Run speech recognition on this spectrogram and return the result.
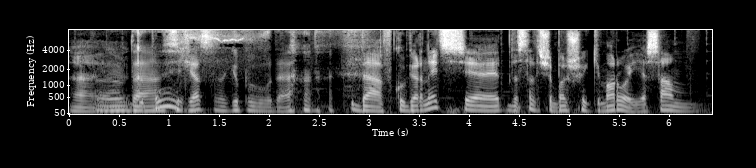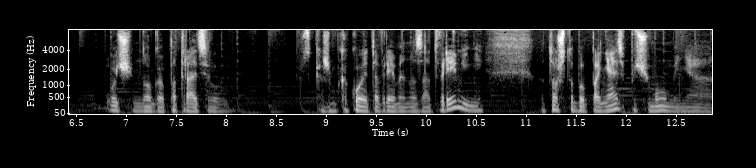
Э, Э, Да, GPU сейчас GPU, да. Да, в Kubernetes это достаточно большой геморрой. Я сам очень много потратил, скажем, какое-то время назад времени на то, чтобы понять, почему у меня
